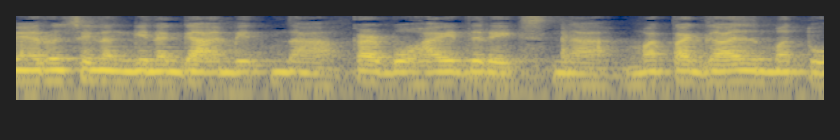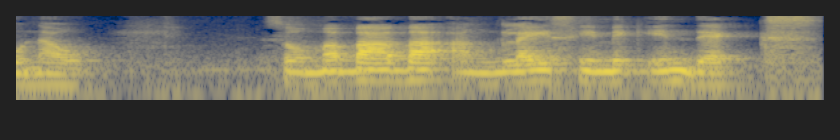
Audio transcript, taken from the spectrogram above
meron silang ginagamit na carbohydrates na matagal matunaw. So, mababa ang glycemic index.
